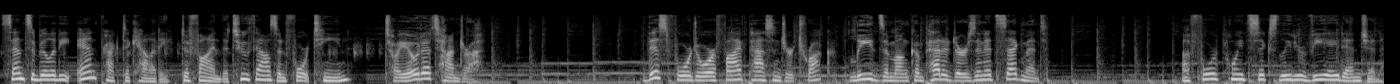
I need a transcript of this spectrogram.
Sensibility and practicality define the 2014 Toyota Tundra. This four-door, five-passenger truck leads among competitors in its segment. A 4.6-liter V8 engine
